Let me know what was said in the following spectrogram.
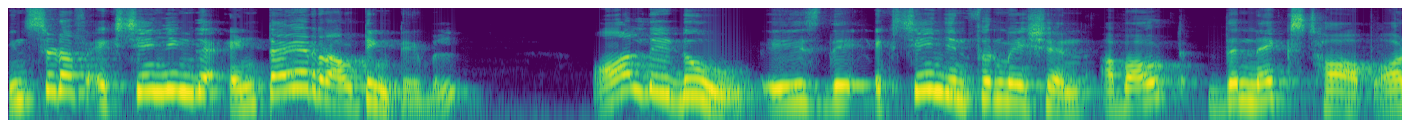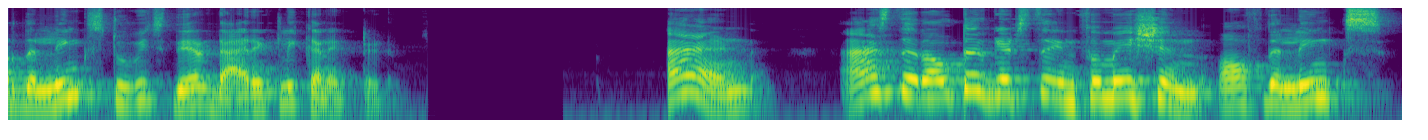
Instead of exchanging the entire routing table, all they do is they exchange information about the next hop or the links to which they are directly connected. And as the router gets the information of the links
